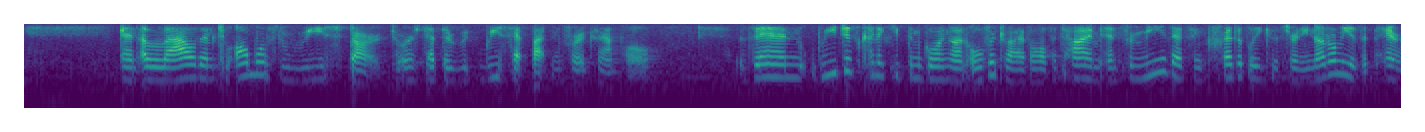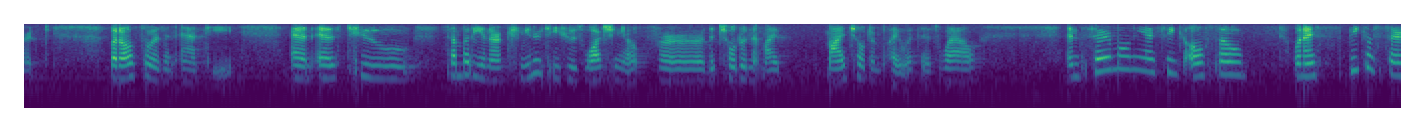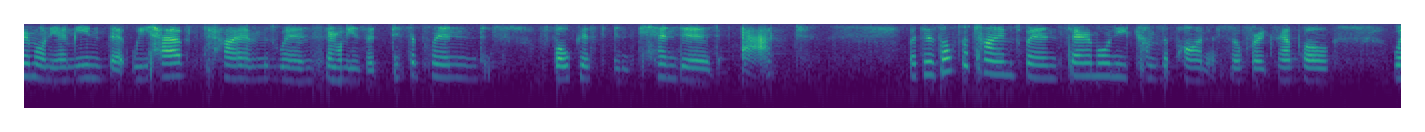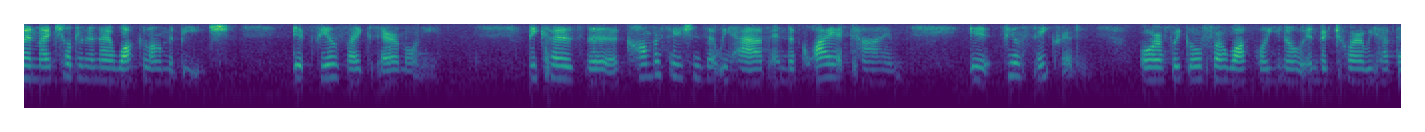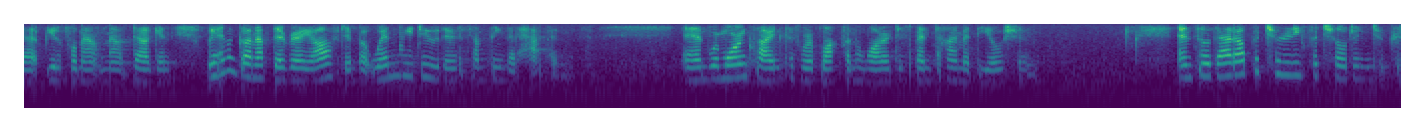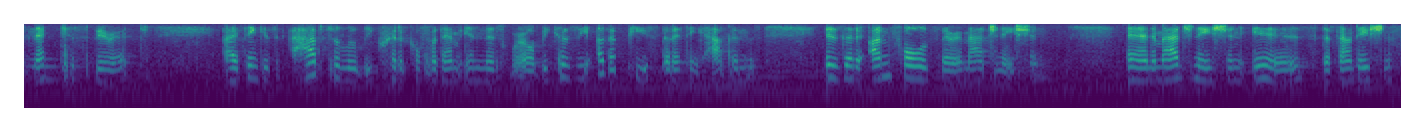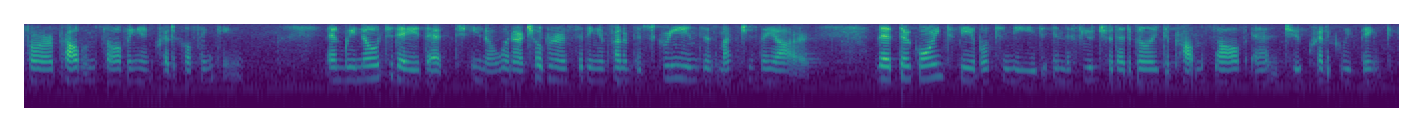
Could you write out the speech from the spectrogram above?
and allow them to almost restart or set the re- reset button, for example, then we just kind of keep them going on overdrive all the time. And for me, that's incredibly concerning, not only as a parent, but also as an auntie. And as to somebody in our community who's watching out for the children that my, my children play with as well. And ceremony, I think also, when I speak of ceremony, I mean that we have times when ceremony is a disciplined, focused, intended act but there's also times when ceremony comes upon us. So, for example, when my children and I walk along the beach, it feels like ceremony because the conversations that we have and the quiet time, it feels sacred. Or if we go for a walk, well, you know, in Victoria we have that beautiful mountain, Mount Doug, and we haven't gone up there very often, but when we do, there's something that happens. And we're more inclined because we're blocked from the water to spend time at the ocean and so that opportunity for children to connect to spirit, I think, is absolutely critical for them in this world because the other piece that I think happens is that it unfolds their imagination. And imagination is the foundation for problem solving and critical thinking. And we know today that, you know, when our children are sitting in front of the screens as much as they are, that they're going to be able to need in the future that ability to problem solve and to critically think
